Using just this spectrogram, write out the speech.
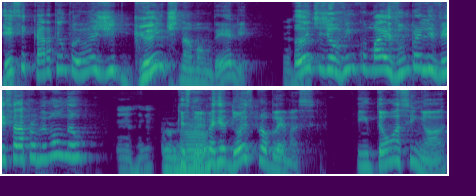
Esse cara tem um problema gigante na mão dele Uhum. antes de eu vir com mais um para ele ver se vai dar problema ou não. Uhum. Porque senão ele vai ter dois problemas. Então, assim, ó,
